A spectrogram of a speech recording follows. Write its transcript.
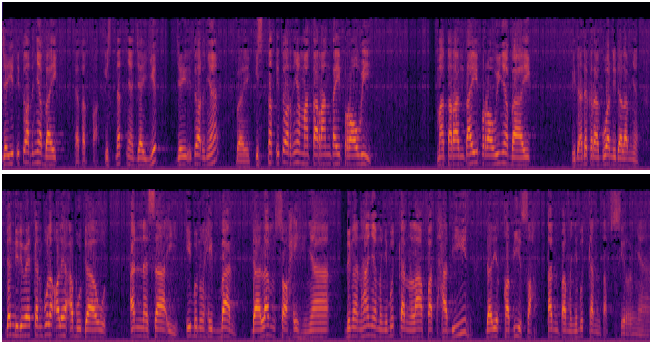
jayid itu artinya baik. Catat Pak, isnadnya jayid, jayid itu artinya baik. Isnad itu artinya mata rantai perawi. Mata rantai perawinya baik. Tidak ada keraguan di dalamnya. Dan diriwayatkan pula oleh Abu Dawud, An-Nasai, Ibnu Hibban dalam sahihnya dengan hanya menyebutkan lafat hadis dari qabisah tanpa menyebutkan tafsirnya.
